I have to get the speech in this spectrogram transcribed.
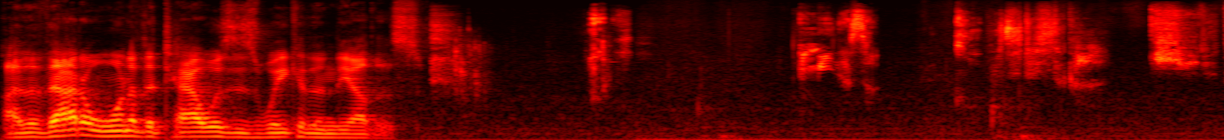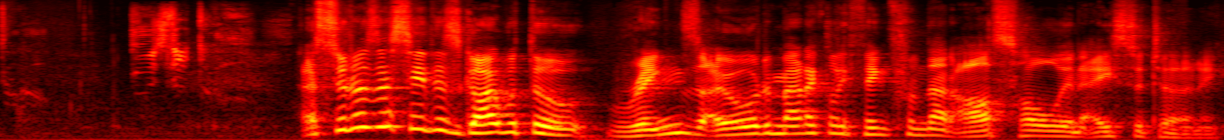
Either that or one of the towers is weaker than the others. As soon as I see this guy with the rings, I automatically think from that asshole in Ace Attorney.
